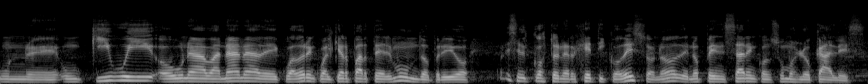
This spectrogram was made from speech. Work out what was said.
eh, un, kiwi o una banana de Ecuador en cualquier parte del mundo, pero digo, ¿cuál es el costo energético de eso, no? de no pensar en consumos locales?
